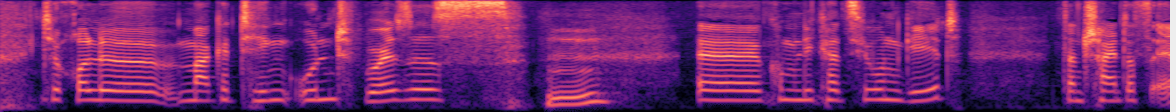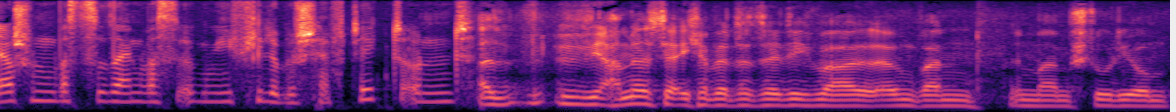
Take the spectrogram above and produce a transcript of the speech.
die Rolle Marketing und versus mhm. äh, Kommunikation geht dann scheint das eher schon was zu sein, was irgendwie viele beschäftigt. Und also wir haben das ja, ich habe ja tatsächlich mal irgendwann in meinem Studium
